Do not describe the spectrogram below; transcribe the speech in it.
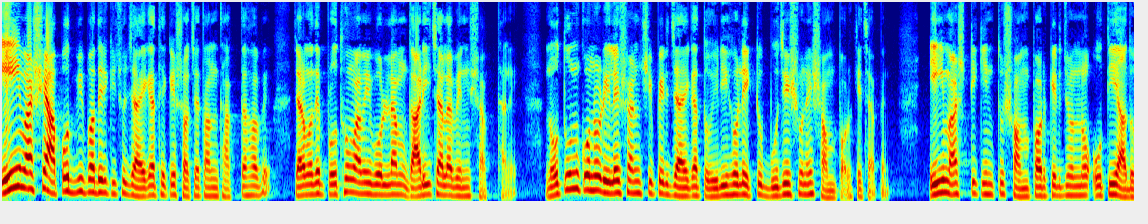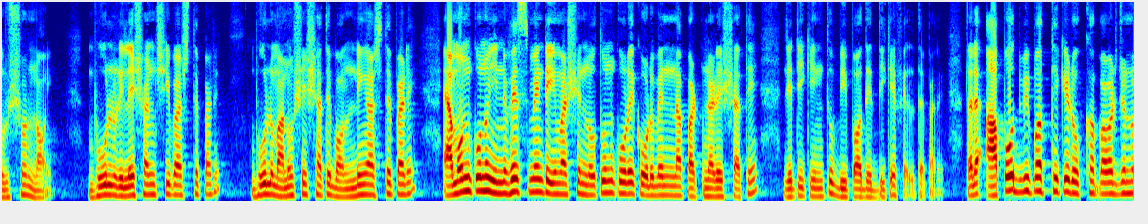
এই মাসে আপদ বিপদের কিছু জায়গা থেকে সচেতন থাকতে হবে, যার মধ্যে প্রথম আমি বললাম গাড়ি চালাবেন সাবধানে। নতুন কোনো রিলেশনশিপের জায়গা তৈরি হলে একটু বুঝে শুনে সম্পর্কে চাপেন। এই মাসটি কিন্তু সম্পর্কের জন্য অতি আদর্শ নয়। ভুল রিলেশনশিপ আসতে পারে ভুল মানুষের সাথে বন্ডিং আসতে পারে। এমন কোনো ইনভেস্টমেন্ট এই মাসে নতুন করে করবেন না পার্টনারের সাথে, যেটি কিন্তু বিপদের দিকে ফেলতে পারে। তাহলে আপদ বিপদ থেকে রক্ষা পাওয়ার জন্য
